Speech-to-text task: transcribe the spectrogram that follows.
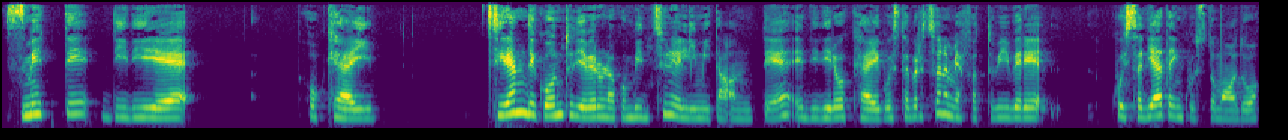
smette di dire ok, si rende conto di avere una convinzione limitante e di dire ok, questa persona mi ha fatto vivere questa dieta in questo modo,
